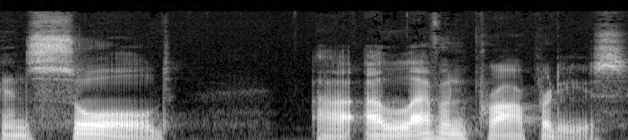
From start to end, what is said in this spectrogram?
and sold uh, 11 properties.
